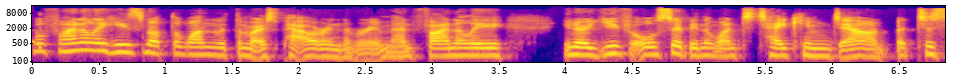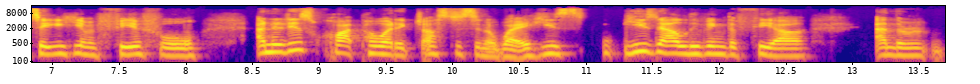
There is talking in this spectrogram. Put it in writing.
well, finally, he's not the one with the most power in the room. And finally, you know, you've also been the one to take him down, but to see him fearful, and it is quite poetic justice in a way. He's he's now living the fear and the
